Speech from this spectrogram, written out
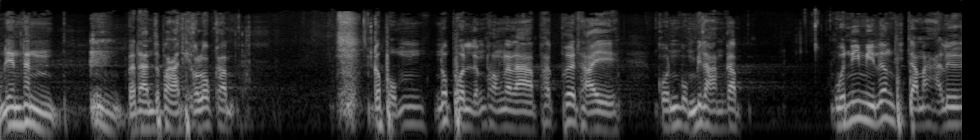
ับเรียนท่าน ประธานสภาที่เคารพครับกับผมนพพลเหลืองทองนาราพักเพื่อไทยคนบุ๋มพิรามครับ วันนี้มีเรื่องที่จะมาหารือ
